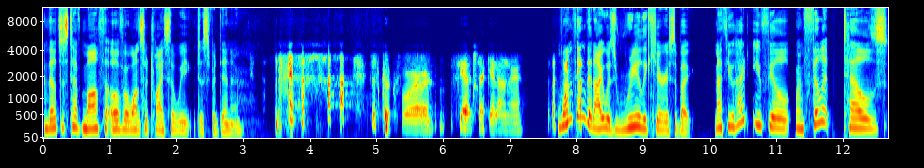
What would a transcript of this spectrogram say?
And they'll just have Martha over once or twice a week just for dinner just cook for her, see how check in on her. One thing that I was really curious about, Matthew, how do you feel when Philip tells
